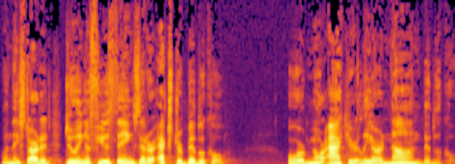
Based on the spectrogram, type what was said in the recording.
when they started doing a few things that are extra biblical, or more accurately, are non biblical.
